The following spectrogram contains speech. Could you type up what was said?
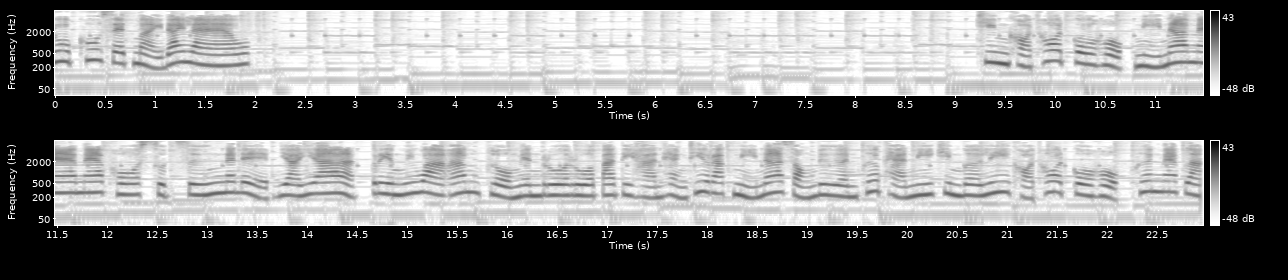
รูปคู่เซตใหม่ได้แล้ว คิมขอโทษโกหก หนีหน้าแม่แม่โพสต์สุดซึ้งณเดชน์ยาย่าเตรียมวิวาห์อั้มโผล่เมนต์รัวรัวปาฏิหาริย์แห่งที่รักหนีหน้าสองเดือน เพื่อแผนนี้คิมเบอร์รี่ขอโทษโกหก เพื่อนแม่ปลา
